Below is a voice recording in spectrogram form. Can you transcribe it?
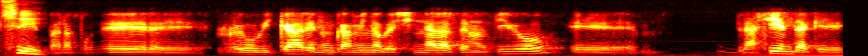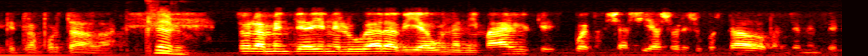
sí. para poder eh, reubicar en un camino vecinal alternativo eh, la hacienda que, transportaba. Claro. Solamente ahí en el lugar había un animal que, bueno, yacía sobre su costado, aparentemente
